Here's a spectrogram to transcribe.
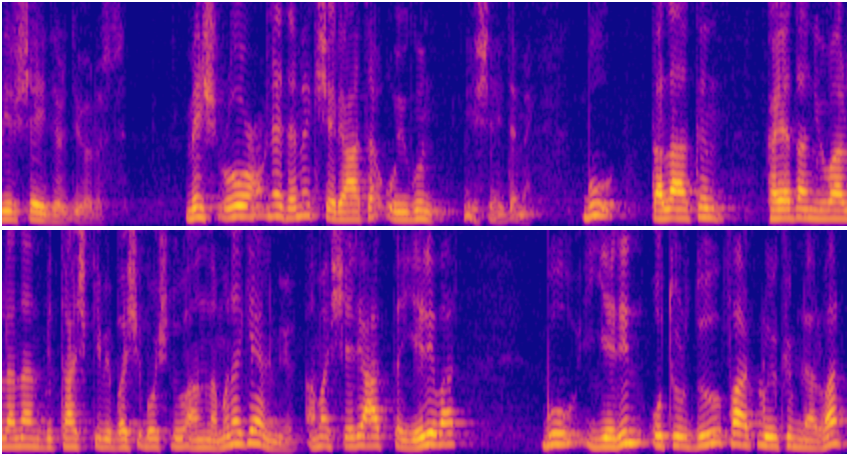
bir şeydir diyoruz. Meşru ne demek? Şeriata uygun bir şey demek. Bu talakın kayadan yuvarlanan bir taş gibi başıboşluğu anlamına gelmiyor. Ama şeriatta yeri var. Bu yerin oturduğu farklı hükümler var.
